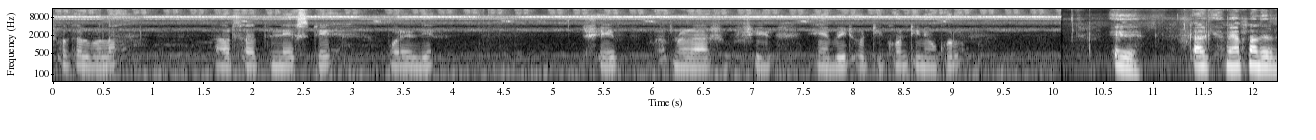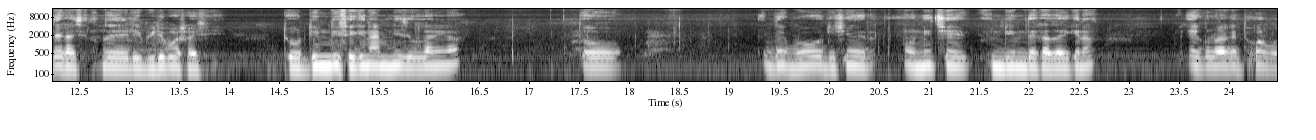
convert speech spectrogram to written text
সকালবেলা অর্থাৎ নেক্সট ডে পরের দিন। সেই আপনারা সেই ভিডিওটি কন্টিনিউ করুন। এই যে, কালকে আমি আপনাদের দেখাইছিলাম যে এটি ভিডিও বসাইছি। তো ডিম দিছে কিনা আমি নিজেও জানি না। তো দেখব ডিশের নিচে ডিম দেখা যায় কিনা। এগুলো আগে ধরবো,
